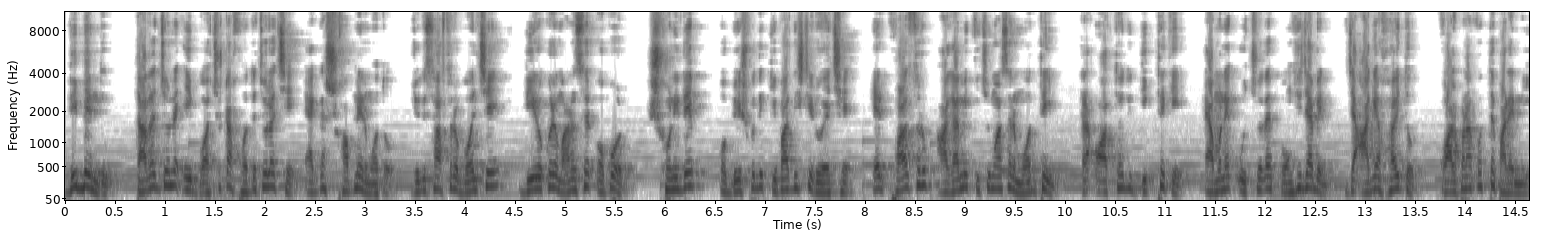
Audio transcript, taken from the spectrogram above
দিব্যেন্দু। তাদের জন্য এই বছরটা হতে চলেছে একটা স্বপ্নের মতো। যদি শাস্ত্র বলছে, দৃঢ় করে মানুষের ওপর শনিদেব ও বৃহস্পতি কৃপাদৃষ্টি রয়েছে, এর ফলস্বরূপ আগামী কিছু মাসের মধ্যেই তারা অর্থনৈতিক দিক থেকে এমন এক উচ্চতায় পৌঁছে যাবেন যা আগে হয়তো কল্পনা করতে পারেননি।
